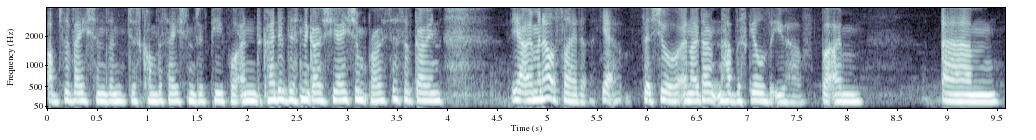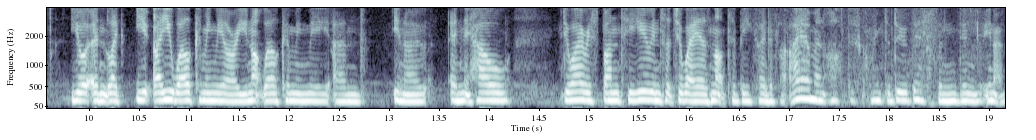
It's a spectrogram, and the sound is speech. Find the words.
observations and just conversations with people, and kind of this negotiation process of going, "Yeah, I'm an outsider, yeah, for sure, and I don't have the skills that you have, but I'm, um, you're and like, you, are you welcoming me or are you not welcoming me, and you know, and how." Do I respond to you in such a way as not to be kind of like I am an artist coming to do this and you know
